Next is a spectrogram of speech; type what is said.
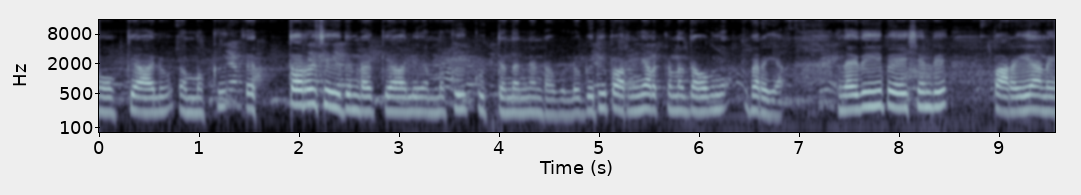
നോക്കിയാലും നമുക്ക് എത്ര ചെയ്തുണ്ടാക്കിയാലും നമുക്ക് കുറ്റം തന്നെ ഉണ്ടാവുള്ളൂ. ഇവർ പറഞ്ഞു നടക്കുന്നതാവും പറയാം. അതായത് ഈ പേഷ്യന്റ് പറയാണ്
